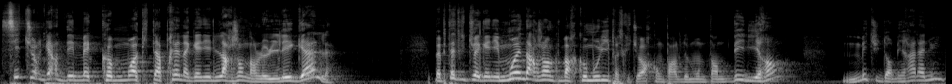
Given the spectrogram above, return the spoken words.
Si tu regardes des mecs comme moi qui t'apprennent à gagner de l'argent dans le légal, ben peut-être que tu vas gagner moins d'argent que Marco Mouli parce que tu vas voir qu'on parle de montants délirants, mais tu dormiras la nuit.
